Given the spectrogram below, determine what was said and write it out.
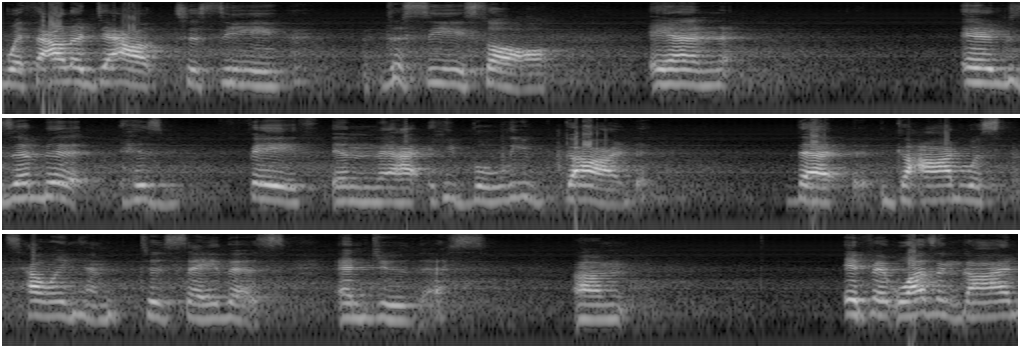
without a doubt to see to see Saul. And exhibit his faith in that he believed God, that God was telling him to say this and do this. Um, if it wasn't God,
